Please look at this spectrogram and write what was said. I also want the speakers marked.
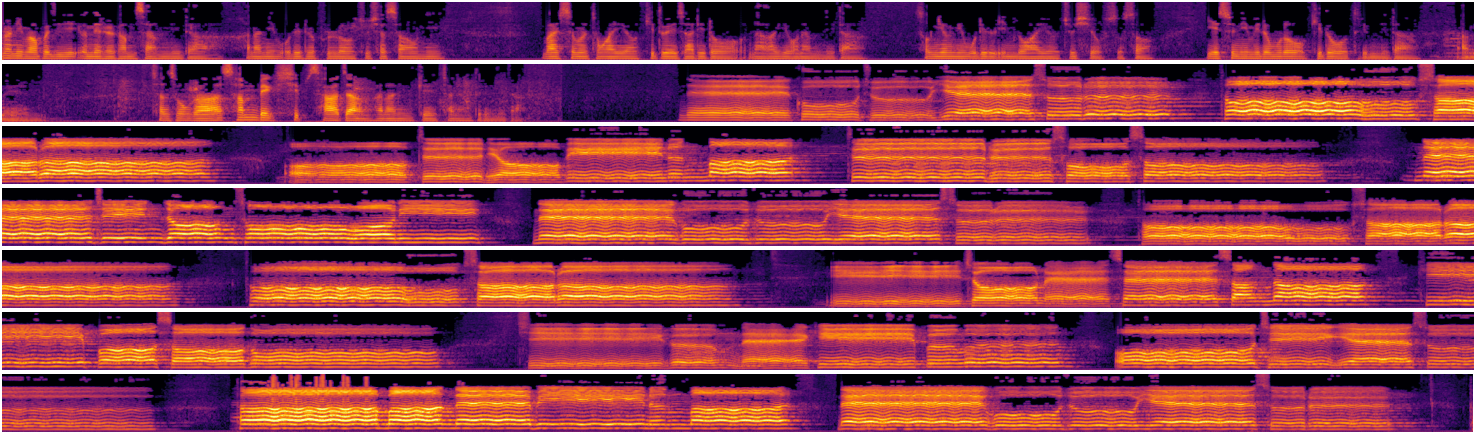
Speaker 1: 하나님 아버지 은혜를 감사합니다. 하나님 우리를 불러 주셨사오니 말씀을 통하여 기도의 자리로 나가기 원합니다. 성령님 우리를 인도하여 주시옵소서. 예수님 이름으로 기도드립니다. 아멘. 찬송가 314장 하나님께 찬양드립니다. 내 구주 예수를 더 욱 사랑 엎드려 비는 말 들으소서. 내 진정 소원이 내 사랑 더욱 사랑. 이전에 세상 나 기뻤어도 지금 내기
